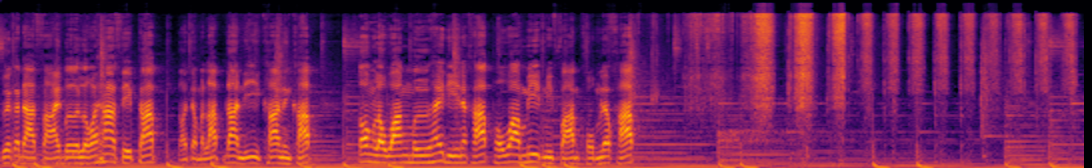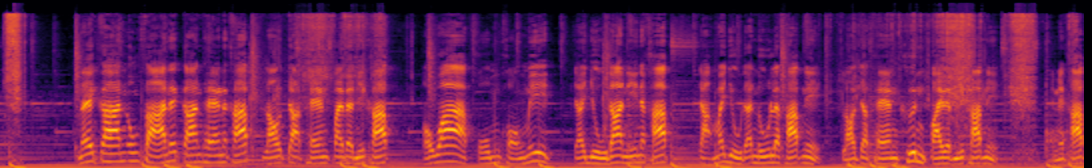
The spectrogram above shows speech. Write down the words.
ด้วยกระดาษทรายเบอร์ 150 ครับ เราจะมารับด้านนี้อีกข้างหนึ่งครับ ต้องระวังมือให้ดีนะครับ เพราะว่ามีดมีความคมแล้วครับ ในการองศาในการแทงนะครับ เราจะแทงไปแบบนี้ครับ เพราะว่าคมของมีดจะอยู่ด้านนี้นะครับ จะไม่อยู่ด้านนู้นแล้วครับนี่ เราจะแทงขึ้นไปแบบนี้ครับนี่ เห็นไหมครับ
